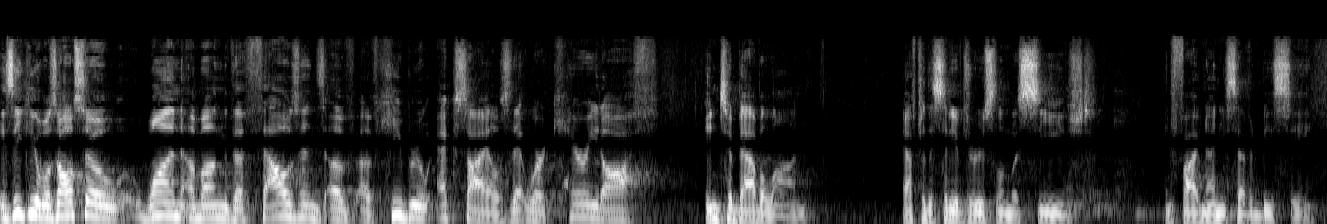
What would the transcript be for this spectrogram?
Ezekiel was also one among the thousands of, of Hebrew exiles that were carried off into Babylon after the city of Jerusalem was sieged in 597 BC.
